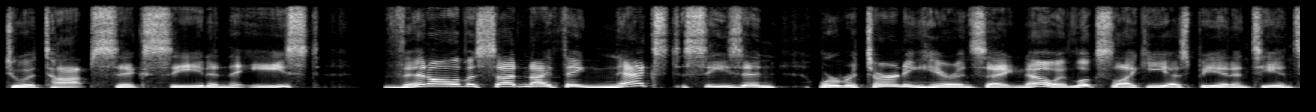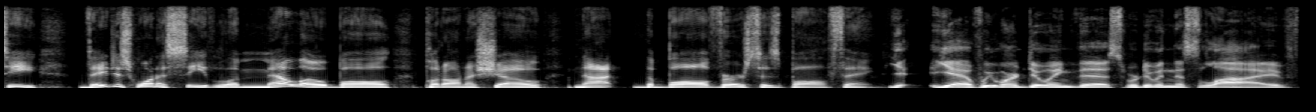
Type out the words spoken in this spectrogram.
to a top six seed in the East, then all of a sudden, I think next season we're returning here and saying, no, it looks like ESPN and TNT, they just want to see LaMelo ball put on a show, not the ball versus ball thing. Yeah, yeah, if we weren't doing this, we're doing this live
